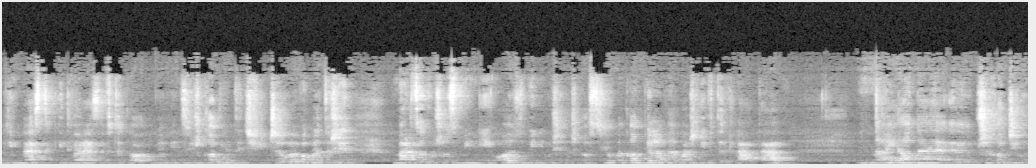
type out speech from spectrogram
gimnastyki dwa razy w tygodniu, więc już kobiety ćwiczyły. W ogóle to się bardzo dużo zmieniło. Zmieniły się też kostiumy kąpielowe właśnie w tych latach. No i one y, przychodziły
